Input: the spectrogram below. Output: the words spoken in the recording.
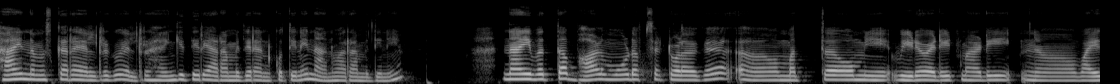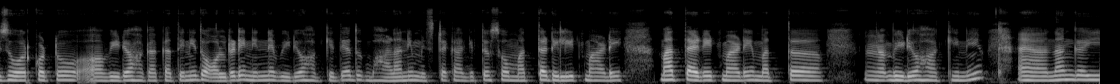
ಹಾಯ್, ನಮಸ್ಕಾರ ಎಲ್ರಿಗೂ. ಎಲ್ಲರೂ ಹೆಂಗಿದ್ದೀರಿ? ಆರಾಮಿದ್ದೀರಿ ಅನ್ಕೋತೀನಿ. ನಾನು ಆರಾಮಿದ್ದೀನಿ. ನಾ ಇವತ್ತು ಭಾಳ ಮೂಡ್ ಅಪ್ಸೆಟ್ ಒಳಗೆ ಮತ್ತು ಒಮ್ಮೆ ವಿಡಿಯೋ ಎಡಿಟ್ ಮಾಡಿ ವಾಯ್ಸ್ ಓವರ್ ಕೊಟ್ಟು ವೀಡಿಯೋ ಹಾಕಾಕತ್ತೀನಿ ಇದು ಆಲ್ರೆಡಿ ನಿನ್ನೆ ವಿಡಿಯೋ ಹಾಕಿದ್ದೆ. ಅದು ಭಾಳನೇ ಮಿಸ್ಟೇಕ್ ಆಗಿತ್ತು. ಸೊ ಮತ್ತೆ ಡಿಲೀಟ್ ಮಾಡಿ, ಮತ್ತೆ ಎಡಿಟ್ ಮಾಡಿ, ಮತ್ತೆ ವಿಡಿಯೋ ಹಾಕೀನಿ. ನಂಗೆ ಈ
